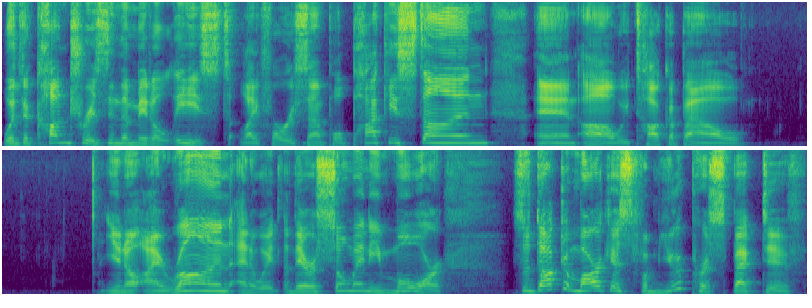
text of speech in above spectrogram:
with the countries in the Middle East, like for example Pakistan, and uh, we talk about you know Iran, and there are so many more. So, Dr. Marcus, from your perspective,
